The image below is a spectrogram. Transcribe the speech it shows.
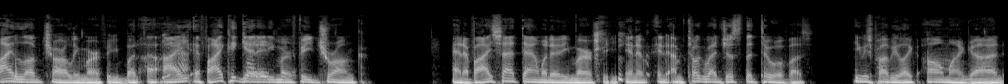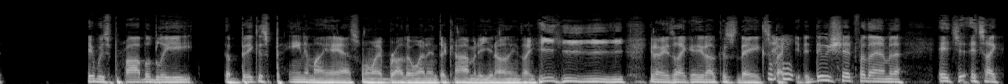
I love Charlie Murphy. But I, I if I could get I do Eddie too. Murphy drunk, and if I sat down with Eddie Murphy, and, if, and I'm talking about just the two of us, he was probably like, "Oh my god," it was probably the biggest pain in my ass when my brother went into comedy. You know, and he's like, hee hee hee. You know, he's like, you know, because they expect you to do shit for them, and it's it's like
